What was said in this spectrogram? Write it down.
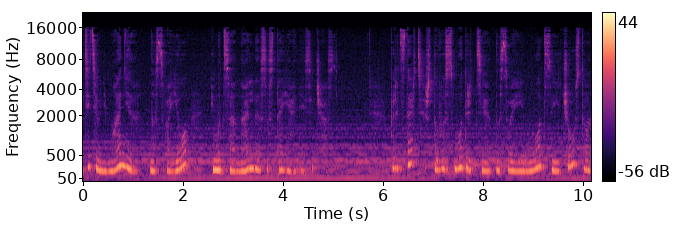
Обратите внимание на свое эмоциональное состояние сейчас. Представьте, что вы смотрите на свои эмоции и чувства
